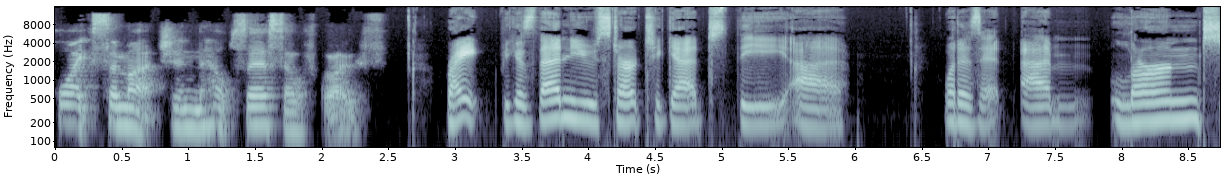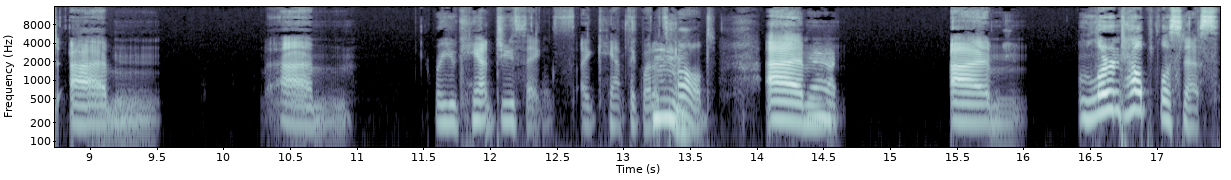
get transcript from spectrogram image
quite so much and helps their self growth. Right. Because then you start to get the uh what is it? Um learned um um where you can't do things. I can't think what it's mm. called. Um yeah. um learned helplessness.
